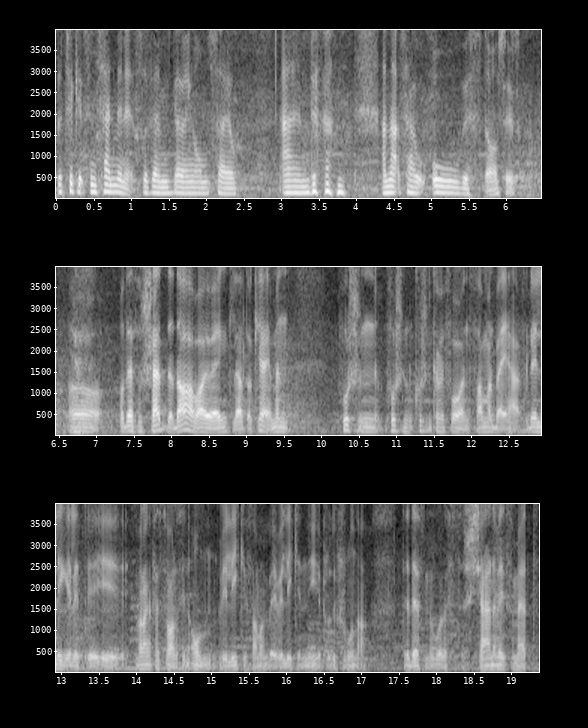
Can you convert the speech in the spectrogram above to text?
the tickets in 10 minutes of them going on sale. And, um, and that's how all this started. Og, og det som skjedde da, var jo egentlig at ok, men hvordan, hvordan, hvordan kan vi få en samarbeid her? For det ligger litt i, i Varangerfestivalen sin ånd. Vi liker samarbeid, vi liker nye produksjoner. Det er det som er vår kjernevirksomhet.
